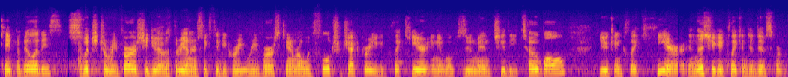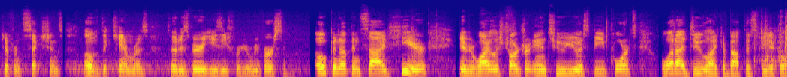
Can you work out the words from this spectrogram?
capabilities. Switch to reverse. You do have a 360 degree reverse camera with full trajectory. You can click here and it will zoom in to the tow ball you can click here, and this you can click into different, different sections of the cameras, so it is very easy for your reversing open up inside here, you have your wireless charger and two USB ports. What I do like about this vehicle,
